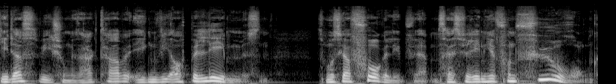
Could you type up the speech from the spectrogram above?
die das, wie ich schon gesagt habe, irgendwie auch beleben müssen. Es muss ja vorgelebt werden. Das heißt, wir reden hier von Führung.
